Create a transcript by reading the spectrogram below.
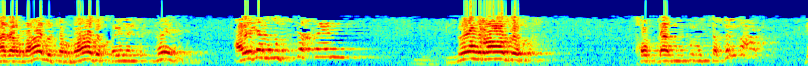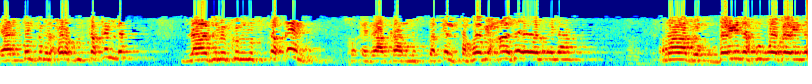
هذا الرابط الرابط بين الاثنين. أيضا مستقل لو رابط خذ لازم يكون مستقل بعد يعني قلت الحروف مستقلة لازم يكون مستقل. إذا كان مستقل فهو بحاجة إلى رابط بينه وبين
